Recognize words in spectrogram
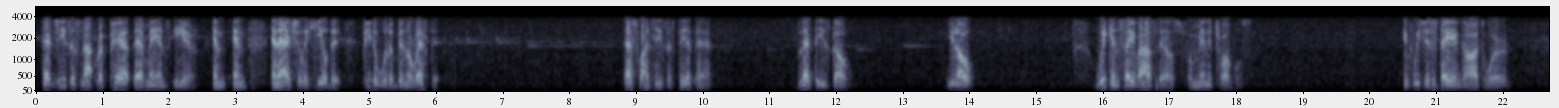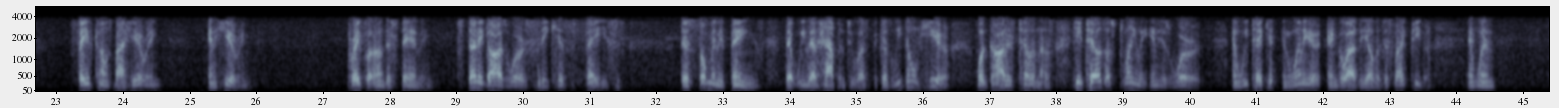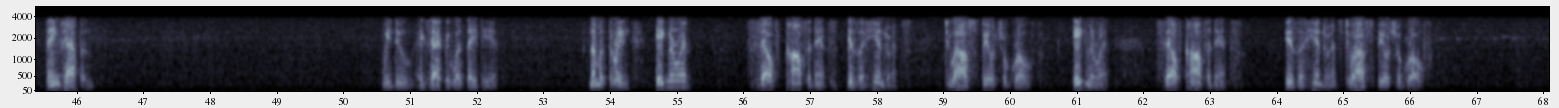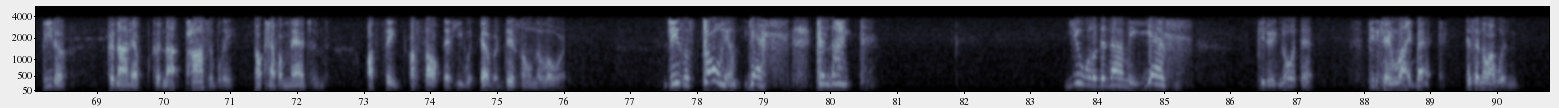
Had Jesus not repaired that man's ear and and and actually healed it, Peter would have been arrested. That's why Jesus did that. Let these go. You know, we can save ourselves from many troubles if we just stay in God's word. Faith comes by hearing and hearing. Pray for understanding. Study God's word. Seek his face. There's so many things that we let happen to us because we don't hear what God is telling us. He tells us plainly in his word, and we take it in one ear and go out the other, just like Peter. And when things happen, we do exactly what they did. Number three, ignorant self confidence is a hindrance to our spiritual growth. Ignorant self confidence is a hindrance to our spiritual growth. Peter could not have could not possibly uh, have imagined or think or thought that he would ever disown the Lord. Jesus told him, Yes, tonight You will deny me. Yes. Peter ignored that. Peter came right back and said, No, I wouldn't.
